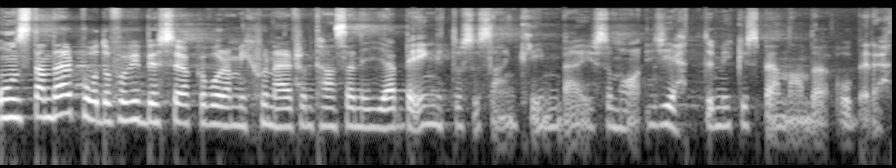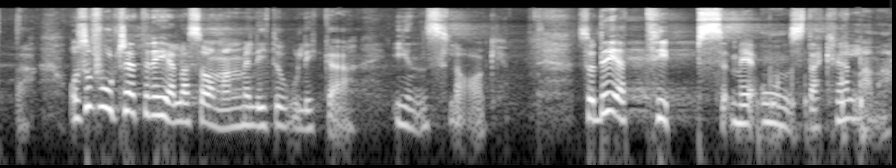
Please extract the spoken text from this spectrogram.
Onsdagen därpå då får vi besöka våra missionärer från Tanzania, Bengt och Susanne Klimberg som har jättemycket spännande att berätta. Och så fortsätter det hela sommaren med lite olika inslag. Så det är ett tips med onsdagskvällarna.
